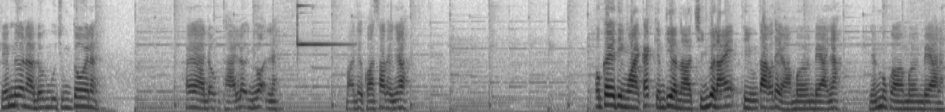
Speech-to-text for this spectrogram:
Kế nữa là đội ngũ chúng tôi này. Hay là động thái lợi nhuận này. Bạn thể quan sát thấy nhá. Ok thì ngoài cách kiếm tiền à, chính vừa nãy thì chúng ta có thể uh, mời bè nhá Nhấn mục uh, mời bè này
